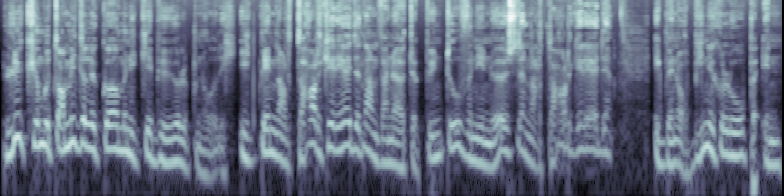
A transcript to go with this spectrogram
Luc, je moet onmiddellijk komen, ik heb je hulp nodig. Ik ben naar daar gereden, dan vanuit de Punthoven in Neusden naar daar gereden. Ik ben nog binnengelopen en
